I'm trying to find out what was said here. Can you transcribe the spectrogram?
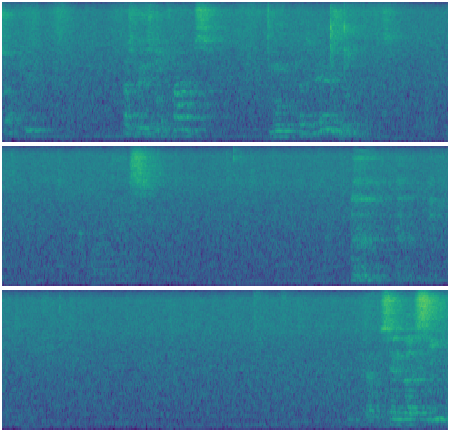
Só que às vezes não faz. Muitas vezes não faz. Acontece. Então, sendo assim,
